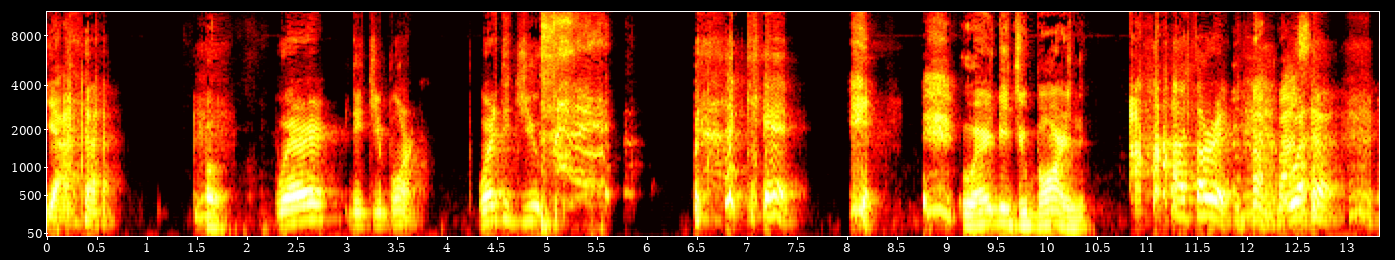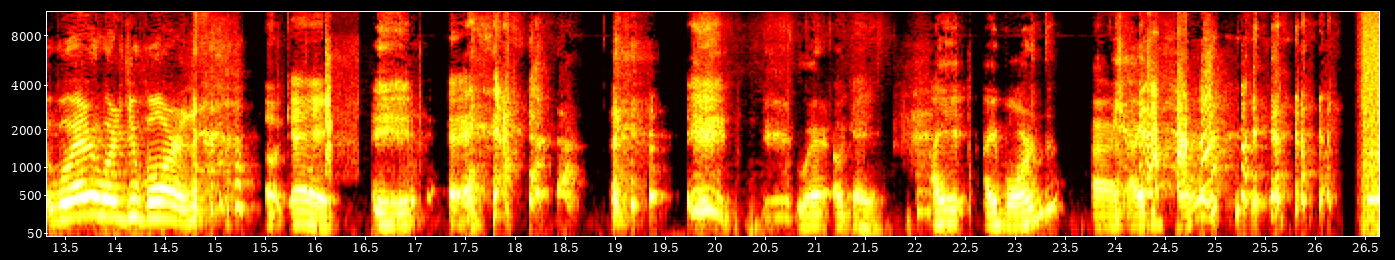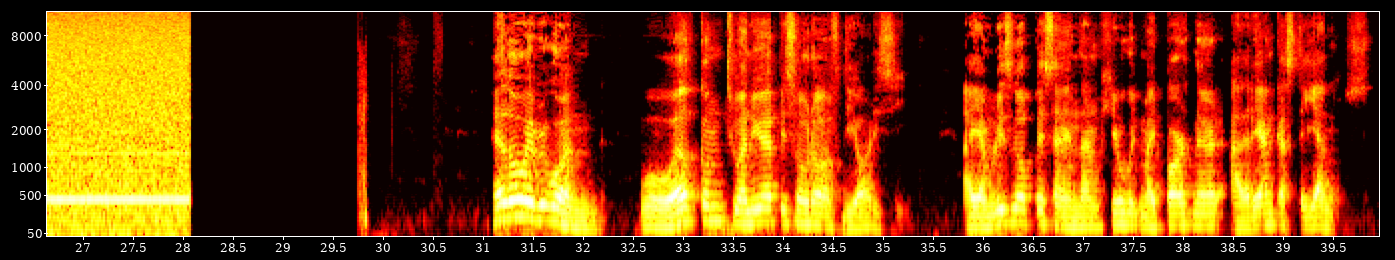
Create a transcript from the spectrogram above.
Yeah. Oh, Where did you born? Where did you? ¿Qué? where did you born? Sorry. Where, where were you born? Okay. where? Okay. I I born. Uh, I born. Hello, everyone. Welcome to a new episode of The Odyssey. I am Luis Lopez and I'm here with my partner, Adrian Castellanos.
